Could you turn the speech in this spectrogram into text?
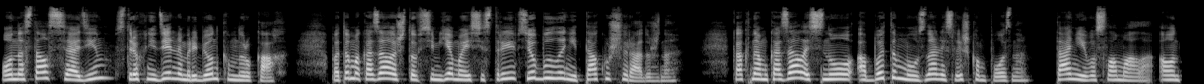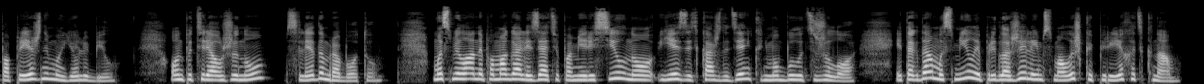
Он остался один с трехнедельным ребенком на руках. Потом оказалось, что в семье моей сестры все было не так уж и радужно. Как нам казалось, но об этом мы узнали слишком поздно. Таня его сломала, а он по-прежнему ее любил. Он потерял жену, следом работу. Мы с Миланой помогали зятю по мере сил, но ездить каждый день к нему было тяжело. И тогда мы с Милой предложили им с малышкой переехать к нам.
